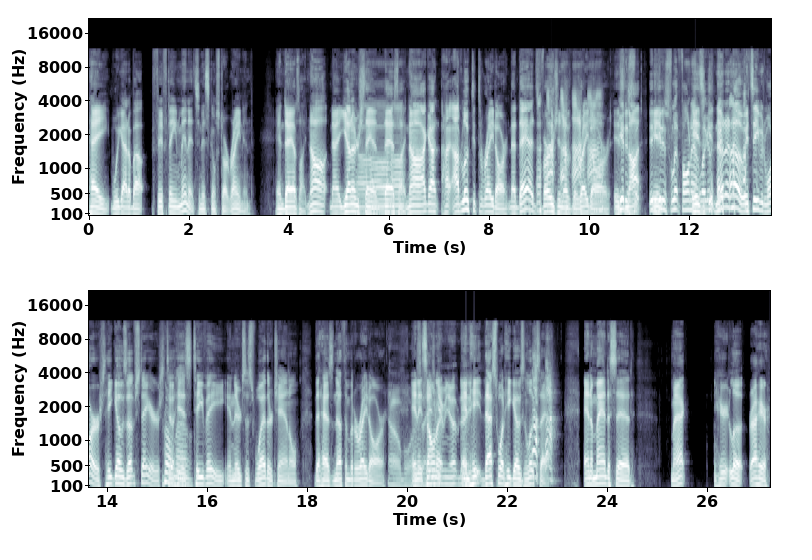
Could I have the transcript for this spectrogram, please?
"Hey, we got about 15 minutes and it's going to start raining." And Dad's like, "No, now you got to understand." Dad's Uh-huh. like, "No, I got I, I've looked at the radar." Now Dad's version of the radar is his- not did he get is- his flip phone out? is no, no, no. It's even worse. He goes upstairs to Oh, no. his TV and there's this weather channel that has nothing but a radar. Oh, boy. And So it's on it. And he that's what he goes and looks at. and Amanda said, Mac, here, look, right here.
